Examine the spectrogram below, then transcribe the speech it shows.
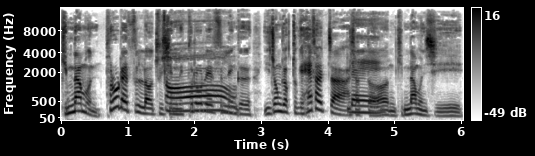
김남훈 프로레슬러 출신 어. 프로레슬링 그 이종격투기 해설자 네. 하셨던 김남훈 씨.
